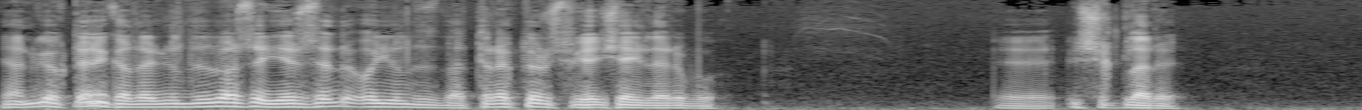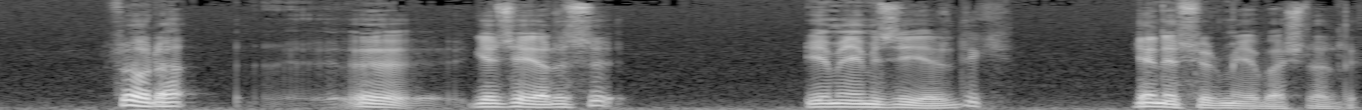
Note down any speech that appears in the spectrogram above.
Yani gökte ne kadar yıldız varsa yerse de o yıldızlar. Traktör şeyleri bu. Ee, ışıkları. Sonra e, gece yarısı yemeğimizi yerdik. Gene sürmeye başladık.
